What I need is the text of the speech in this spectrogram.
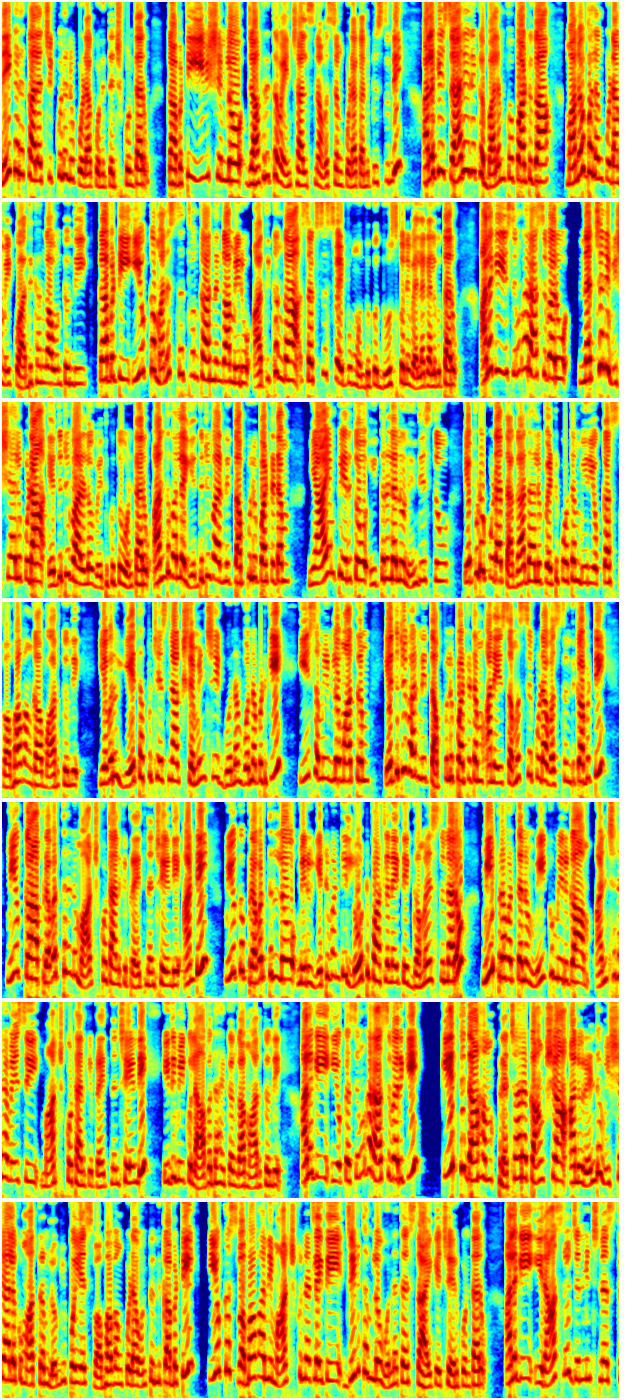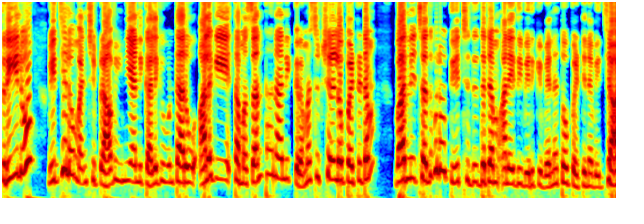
అనేక రకాల చిక్కులను కూడా కొని తెచ్చుకుంటారు. కాబట్టి ఈ విషయంలో జాగ్రత్త వహించాల్సిన అవసరం కూడా కనిపిస్తుంది. అలాగే శారీరక బలంతో పాటుగా మనోబలం కూడా మీకు అధికంగా ఉంటుంది. కాబట్టి ఈ యొక్క మనస్తత్వం కారణంగా మీరు అధికంగా సక్సెస్ వైపు ముందుకు దూసుకుని వెళ్ళగలుగుతారు. అలాగే ఈ సింహరాశి వారు నచ్చని విషయాలు కూడా ఎదుటి వారిలో వెతుకుతూ ఉంటారు. అందువల్ల ఎదుటి వారిని తప్పులు పట్టడం న్యాయం పేరుతో ఇతరులను నిందిస్తూ ఎప్పుడూ కూడా తగాదాలు పెట్టుకోవటం వీరి యొక్క స్వభావంగా మారుతుంది. ఎవరు ఏ తప్పు చేసినా క్షమించే గుణం ఉన్నప్పటికీ ఈ సమయంలో మాత్రం ఎదుటివారిని తప్పులు పట్టడం అనే సమస్య కూడా వస్తుంది కాబట్టి మీ యొక్క ప్రవర్తనను మార్చుకోవటానికి ప్రయత్నం చేయండి. అంటే మీ యొక్క ప్రవర్తనలో మీరు ఎటువంటి లోటుపాట్లనైతే గమనిస్తున్నారో మీ ప్రవర్తన మీకు మీరుగా అంచనా వేసి మార్చుకోవటానికి ప్రయత్నం చేయండి. ఇది మీకు లాభదాయకంగా మారుతుంది. అలాగే ఈ యొక్క సింహరాశి వారికి కీర్తిదాహం ప్రచారకాంక్ష అను రెండు విషయాలకు మాత్రం లొంగిపోయే స్వభావం కూడా ఉంటుంది కాబట్టి ఈ యొక్క స్వభావాన్ని మార్చుకున్నట్లయితే జీవితంలో ఉన్నత స్థాయికి చేరుకుంటారు. అలాగే ఈ రాశిలో జన్మించిన స్త్రీలు విద్యలో మంచి ప్రావీణ్యాన్ని కలిగి ఉంటారు. అలాగే తమ సంతానాన్ని క్రమశిక్షణలో పెట్టడం వారిని చదువులో తీర్చిదిద్దటం అనేది వీరికి వెన్నతో పెట్టిన విద్య.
